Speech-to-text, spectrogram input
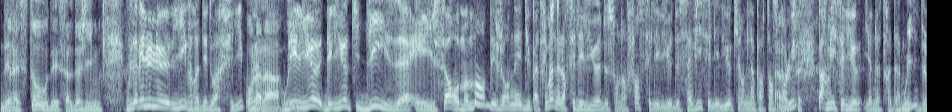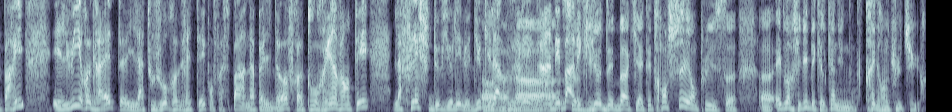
des restos ou des salles de gym. Vous avez lu le livre d'Édouard Philippe Oh là là, oui. Des lieux, des lieux qui disent, et il sort au moment des journées du patrimoine. Alors c'est les lieux de son enfance, c'est les lieux de sa vie, c'est les lieux qui ont de l'importance pour lui. Parmi ces lieux, il y a Notre-Dame Oui. de Paris. Et lui regrette, il a toujours regretté qu'on fasse pas un appel d'offres pour réinventer la flèche de Viollet-le-Duc. et Oh là, vous, là avez, vous avez un débat ce avec vieux lui. débat qui a été tranché en plus. Euh, Édouard Philippe est quelqu'un d'une très grande culture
